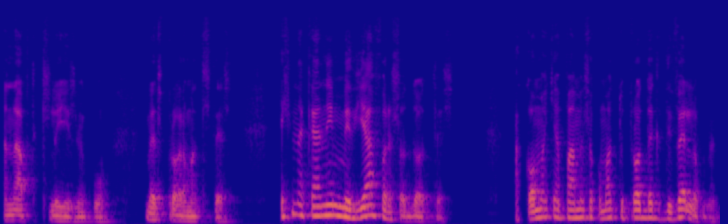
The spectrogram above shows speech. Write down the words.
ανάπτυξης λογισμικού, με τους προγραμματιστές. Έχει να κάνει με διάφορες οντότητες. Ακόμα και αν πάμε στο κομμάτι του product development.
